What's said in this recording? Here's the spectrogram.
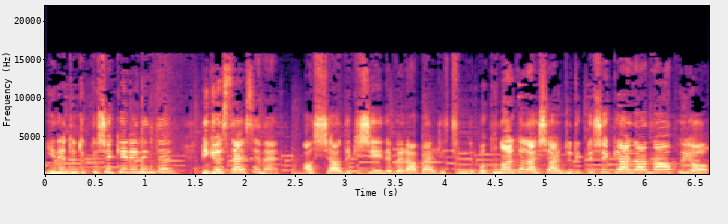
Yine düdüklü şeker elinde. Bir göstersene. Aşağıdaki şeyle beraber ritimli. Bakın arkadaşlar düdüklü şekerden ne yapıyor?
